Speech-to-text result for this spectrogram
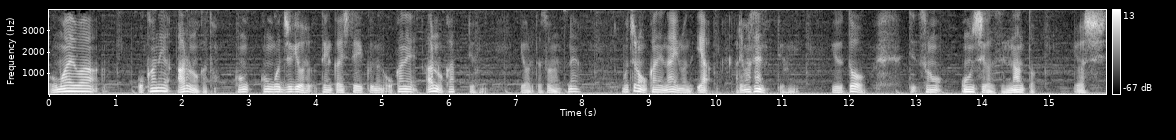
お前はお金あるのかと。今後事業を展開していくのにお金あるのかっていうふうに言われたそうなんですね。もちろんお金ないので、いや、ありませんっていうふうに言うと、その恩師がですね、なんと、よし、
